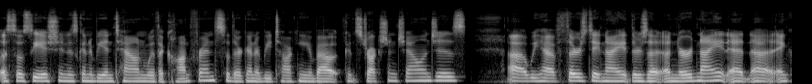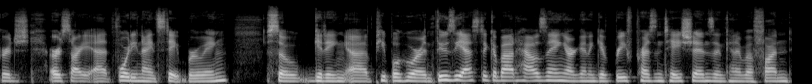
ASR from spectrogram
Association is going to be in town with a conference, so they're going to be talking about construction challenges. Uh, we have Thursday night. There's a, a nerd night at uh, Anchorage, or sorry, at 49th State Brewing. So, getting uh, people who are enthusiastic about housing are going to give brief presentations and kind of a fun,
